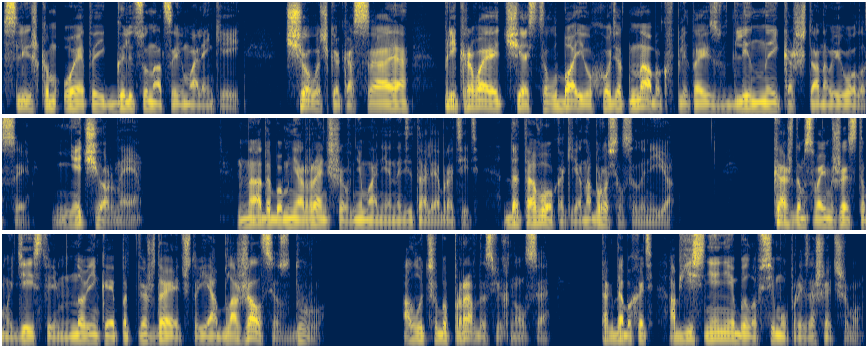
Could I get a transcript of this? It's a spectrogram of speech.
слишком у этой галлюцинации маленький. Челочка косая, прикрывает часть лба и уходят на бок, вплетаясь в длинные каштановые волосы. Не черные. Надо бы мне раньше внимание на детали обратить, до того, как я набросился на нее. Каждым своим жестом и действием новенькая подтверждает, что я облажался с дуру. А лучше бы правда свихнулся. Тогда бы хоть объяснение было всему произошедшему.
